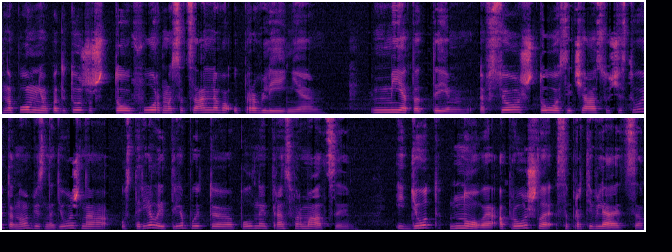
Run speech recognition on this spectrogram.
напомню, подытожу, что формы социального управления, методы, все, что сейчас существует, оно безнадежно устарело и требует э, полной трансформации. Идет новое, а прошлое сопротивляется.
